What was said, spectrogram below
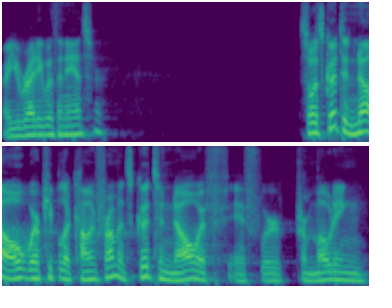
Are you ready with an answer? So it's good to know where people are coming from. It's good to know if, if we're promoting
